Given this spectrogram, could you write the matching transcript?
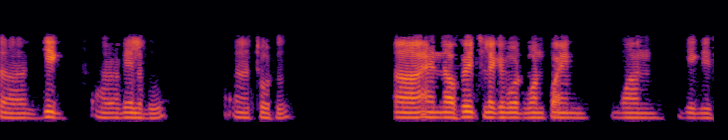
uh, gigs are available uh, total. Uh, and of which like about 1.1 one gig is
